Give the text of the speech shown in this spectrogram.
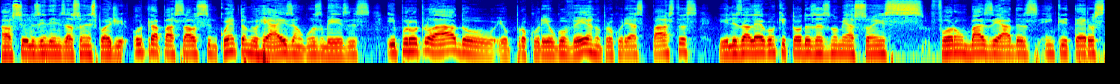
auxílios e indenizações, pode ultrapassar os 50 mil reais em alguns meses. E por outro lado, eu procurei o governo, procurei as pastas e eles alegam que todas as nomeações foram baseadas em critérios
